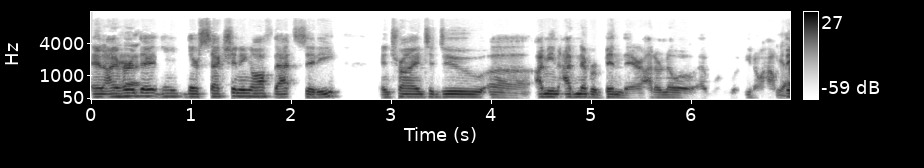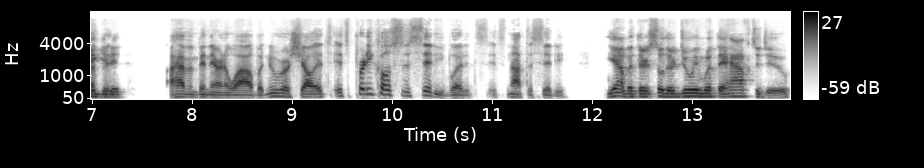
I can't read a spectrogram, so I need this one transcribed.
And I heard they, they, they're sectioning off that city and trying to do, uh, I mean, I've never been there. I don't know, uh, you know, how Yeah, big been- is. I haven't been there in a while, but New Rochelle, it's it's pretty close to the city, but it's it's not the city. Yeah, but they're so they're doing what they have to do,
